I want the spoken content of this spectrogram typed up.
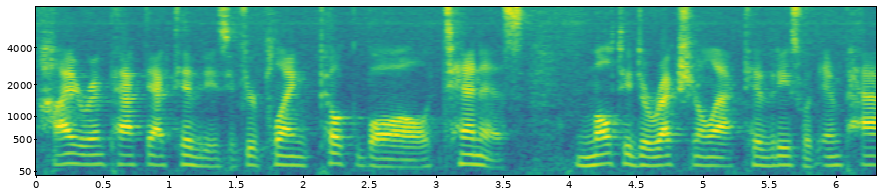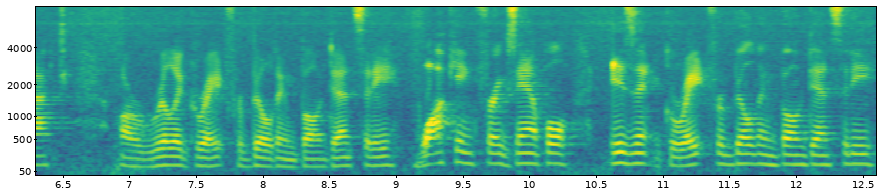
Higher impact activities, if you're playing pickleball, tennis, multi-directional activities with impact are really great for building bone density. Walking, for example, isn't great for building bone density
